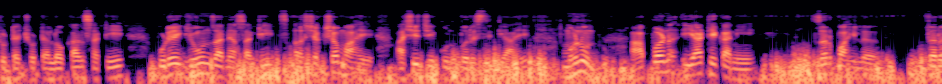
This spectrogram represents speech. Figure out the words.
छोट्या छोट्या लोकांसाठी पुढे घेऊन जाण्यासाठी असक्षम आहे अशीच एकूण परिस्थिती आहे. म्हणून आपण या ठिकाणी जर पाहिलं तर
